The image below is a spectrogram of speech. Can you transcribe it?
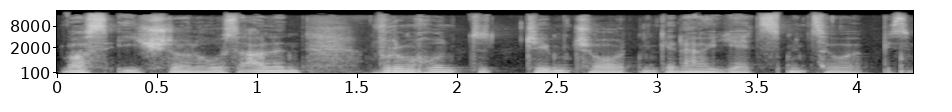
Was ist da los, Alan? Warum kommt Jim Jordan genau jetzt mit so etwas?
